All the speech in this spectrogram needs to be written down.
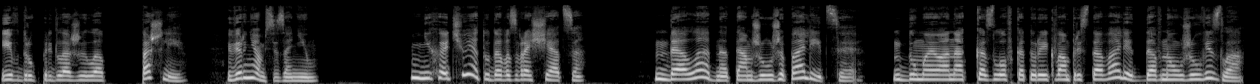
и вдруг предложила «Пошли, вернемся за ним». «Не хочу я туда возвращаться». «Да ладно, там же уже полиция. Думаю, она козлов, которые к вам приставали, давно уже увезла»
